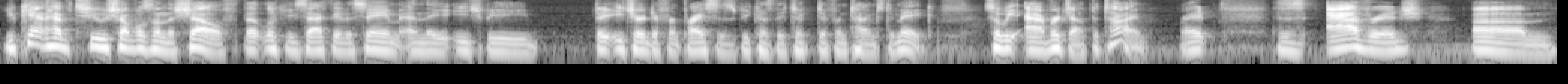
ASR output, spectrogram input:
You can't have two shovels on the shelf that look exactly the same and they each be they each are different prices because they took different times to make. So we average out the time, right? This is average um,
